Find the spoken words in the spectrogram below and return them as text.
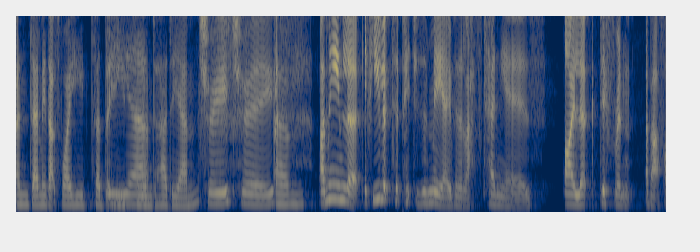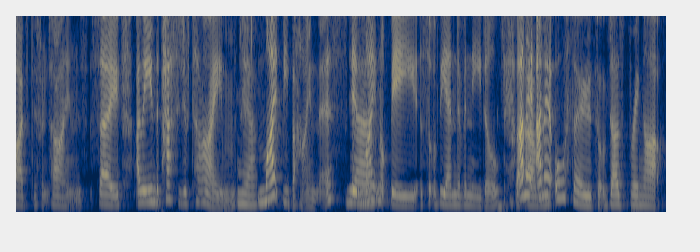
and Demi. That's why he said that he'd Yeah. into her DMs. True, true. Um, I mean, look, if you looked at pictures of me over the last 10 years, I look different about five different times. So, I mean, the passage of time Yeah. might be behind this. It might not be sort of the end of a needle. But, and it, and um, it also sort of does bring up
